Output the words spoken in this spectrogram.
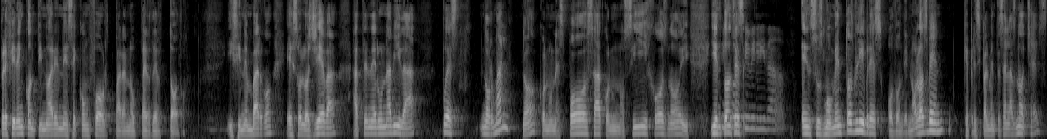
Prefieren continuar en ese confort para no perder todo. Y sin embargo, eso los lleva a tener una vida, pues, normal, ¿no? Con una esposa, con unos hijos, ¿no? Y, y entonces, en sus momentos libres o donde no los ven, que principalmente es en las noches,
